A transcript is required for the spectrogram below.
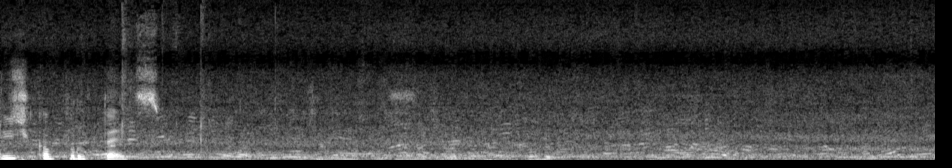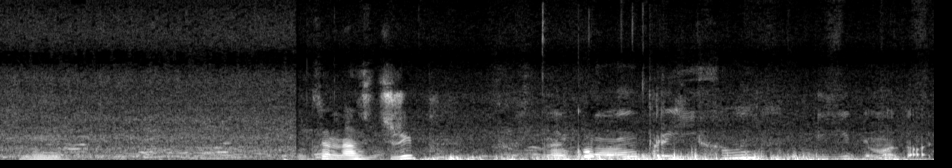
Річка Прутець. Це наш джип, на якому ми приїхали і їдемо далі.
